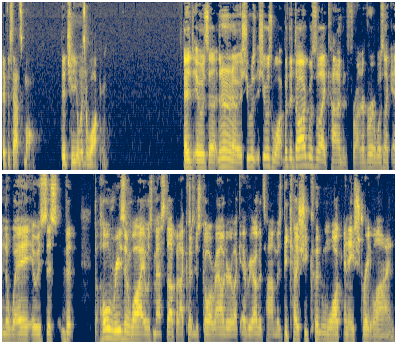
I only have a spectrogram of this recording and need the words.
If it's that small, did she or was it walking? It, it was a no, no, no. She was she was walk, but the dog was like kind of in front of her. It wasn't like in the way. It was just the the whole reason why it was messed up and I couldn't just go around her like every other time was because she couldn't walk in a straight line,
